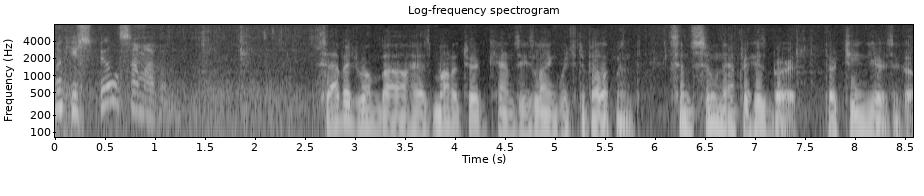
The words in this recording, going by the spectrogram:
Look, you spilled some of them. Savage Rumbaugh has monitored Kanzi's language development since soon after his birth, 13 years ago.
